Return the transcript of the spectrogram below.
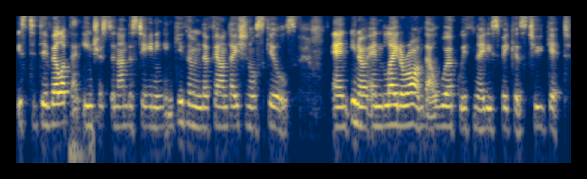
is to develop that interest and understanding and give them the foundational skills. And, you know, and later on they'll work with native speakers to get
